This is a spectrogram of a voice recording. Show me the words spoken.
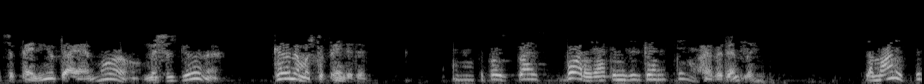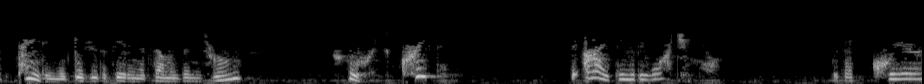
It's a painting of Diane Morrow, Mrs. Gurner. Gurner must have painted it. And I suppose Bryce bought it after Mrs. Gurner's death. Evidently. Lamont, it's this painting that gives you the feeling that someone's in this room. Ooh, it's creepy. The eyes seem to be watching you. With that queer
